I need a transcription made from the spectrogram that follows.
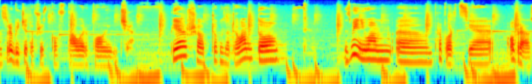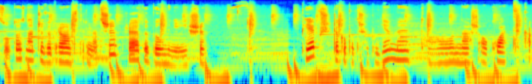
zrobicie to wszystko w PowerPoincie. Pierwsze, od czego zaczęłam, to zmieniłam e, proporcje obrazu, to znaczy wybrałam 4 na 3 żeby był mniejszy. Pierwsze, czego potrzebujemy, to nasza okładka.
